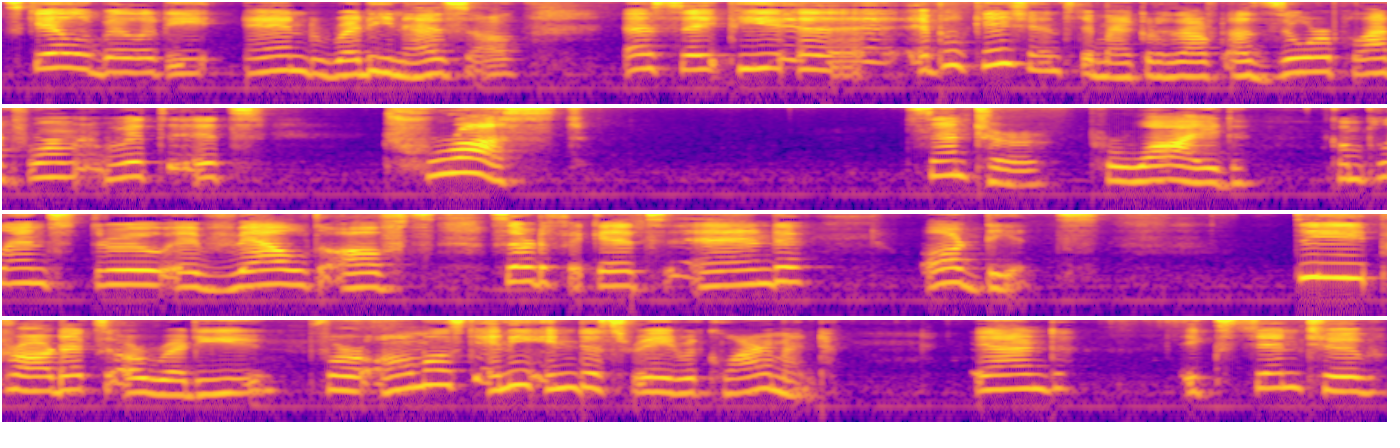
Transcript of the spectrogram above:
scalability, and readiness, uh, SAP uh, applications, the Microsoft Azure platform with its Trust Center provide compliance through a wealth of certificates and audits. The products are ready for almost any industry requirement, and extensive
